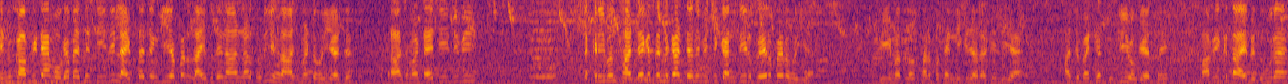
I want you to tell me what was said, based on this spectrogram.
ਇਹਨੂੰ ਕਾਫੀ ਟਾਈਮ ਹੋ ਗਿਆ, ਵੈਸੇ ਚੀਜ਼ ਦੀ ਲਾਈਫ ਤਾਂ ਚੰਗੀ ਹੈ ਪਰ ਲਾਈਫ ਦੇ ਨਾਲ ਨਾਲ ਥੋੜੀ ਹਰਾਸਮੈਂਟ ਹੋਈ ਹੈ ਅੱਜ। ਹਰਾਸਮੈਂਟ ਇਹ ਚੀਜ਼ ਦੀ ਵੀ ਤਕਰੀਬਨ 3.5 ਘੰਟਿਆਂ ਦੇ ਵਿੱਚ ਗਨ ਦੀ ਰਿਪੇਅਰ ਰਿਪੇਅਰ ਹੋਈ ਹੈ ਵੀ ਮਤਲਬ ਸਰਵਿਸ ਇੰਨੀ ਕਿ ਜ਼ਿਆਦਾ ਢਿੱਲੀ ਹੈ ਅੱਜ ਬੈਠੇ ਦੁਖੀ ਹੋ ਗਏ ਇੱਥੇ। ਮਾਂ ਵੀ ਘਟਾਏ ਵੀ ਦੂਰ ਹੈ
